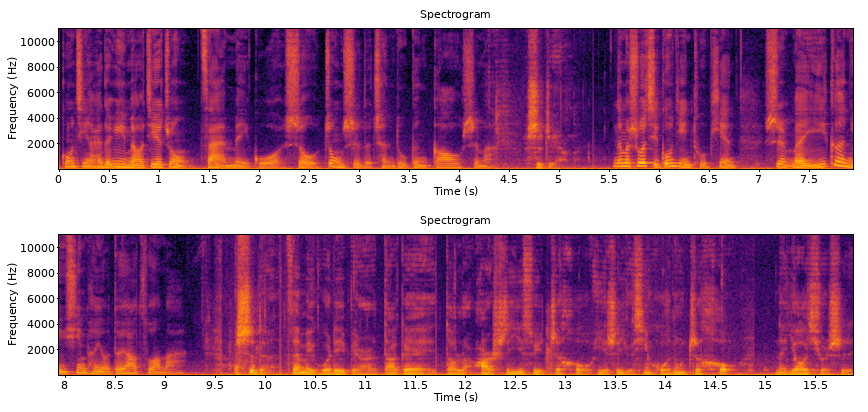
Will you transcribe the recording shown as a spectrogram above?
宫颈癌的疫苗接种在美国受重视的程度更高，是吗？是这样的。那么说起宫颈图片，是每一个女性朋友都要做吗？是的，在美国这边，大概到了二十一岁之后，也是有性活动之后，那要求是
